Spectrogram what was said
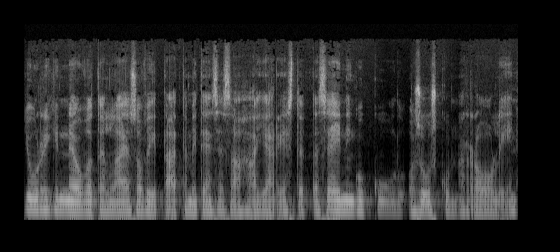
juurikin neuvotellaan ja sovitaan, että miten se saadaan järjestettä. Se ei niin kuin kuulu osuuskunnan rooliin.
